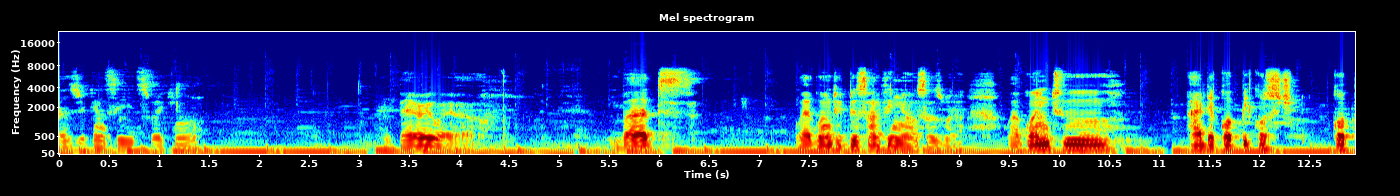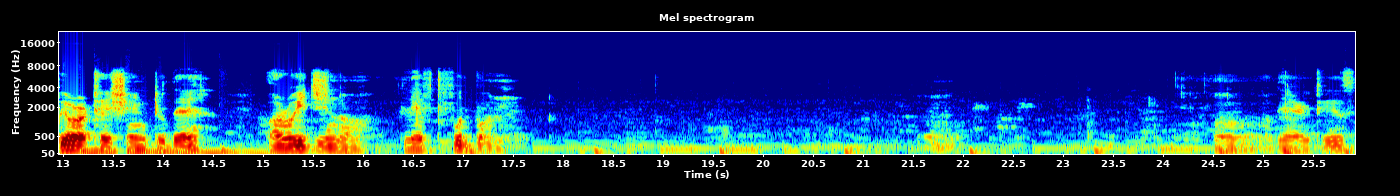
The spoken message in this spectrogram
As you can see it's working very well. But we're going to do something else as well. We're going to add a copy copy rotation to the original left foot bone. Oh, there it is.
